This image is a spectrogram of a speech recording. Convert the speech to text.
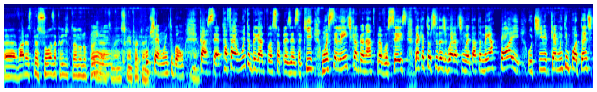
é, várias pessoas acreditando no projeto, uhum. né? Isso que é importante. O que é muito bom. É. Tá certo. Rafael, muito obrigado pela sua presença aqui. Um excelente campeonato para vocês, para que a torcida de Guaratinguetá também apoie o time, porque é muito importante.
